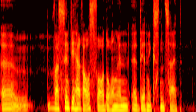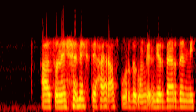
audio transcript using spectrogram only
Ähm, was sind die Herausforderungen äh, der nächsten Zeit? Also nächste Herausforderungen. Wir werden mit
